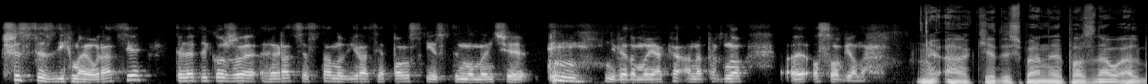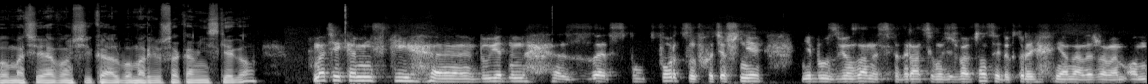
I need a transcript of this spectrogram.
Wszyscy z nich mają rację, tyle tylko, że racja stanu i racja Polski jest w tym momencie nie wiadomo jaka, a na pewno e, osłabiona. A kiedyś pan poznał albo Macieja Wąsika, albo Mariusza Kamińskiego? Maciej Kamiński e, był jednym ze współtwórców, chociaż nie, nie był związany z Federacją Młodzieży Walczącej, do której ja należałem. On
